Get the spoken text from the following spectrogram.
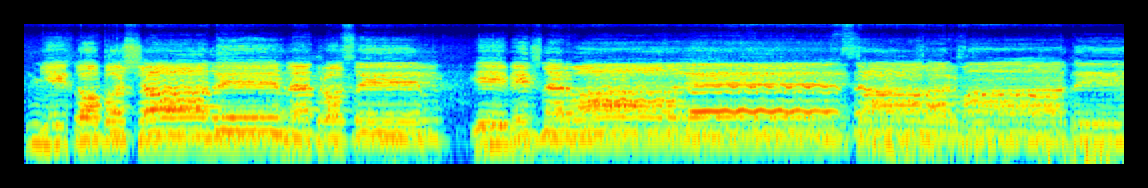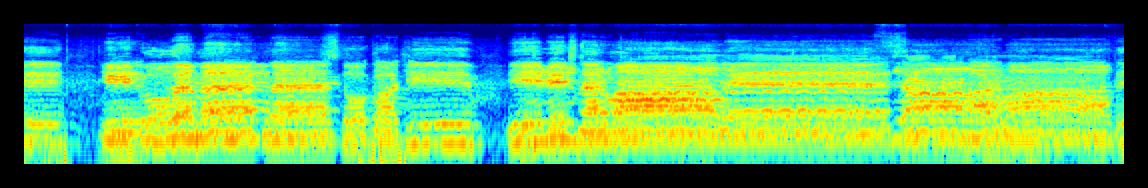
ніхто пощади не просив, і більш не рвалися кулемет стукатів, і більш не рвалися гармати,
